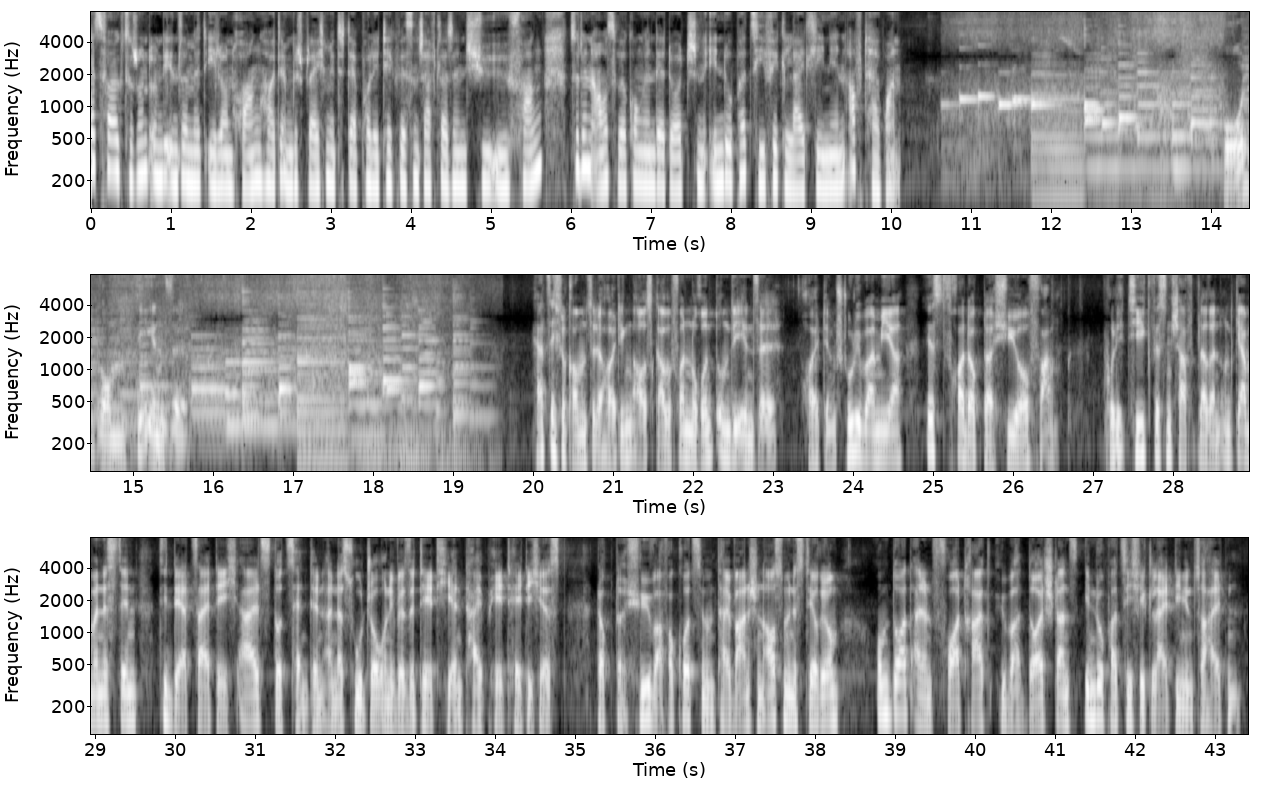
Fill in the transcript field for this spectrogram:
Es folgt rund um die Insel mit Elon Huang, heute im Gespräch mit der Politikwissenschaftlerin Xu Yufang zu den Auswirkungen der deutschen Indo-Pazifik-Leitlinien auf Taiwan. Rund um die Insel. Herzlich willkommen zu der heutigen Ausgabe von Rund um die Insel. Heute im Studio bei mir ist Frau Dr. Xu Fang. Politikwissenschaftlerin und Germanistin, die derzeitig als Dozentin an der Suzhou-Universität hier in Taipei tätig ist. Dr. Xu war vor kurzem im taiwanischen Außenministerium, um dort einen Vortrag über Deutschlands Indo-Pazifik-Leitlinien zu halten.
